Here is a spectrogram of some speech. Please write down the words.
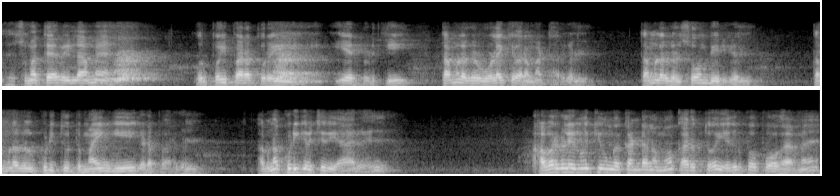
இது சும்மா தேவையில்லாமல் ஒரு பொய் பரப்புரை ஏற்படுத்தி தமிழர்கள் உழைக்க வர மாட்டார்கள். தமிழர்கள் சோம்பேறிகள் தமிழர்கள் குடித்தூட்டு மயங்கியே கிடப்பார்கள். அப்படின்னா குடிக்க வச்சது யார்? அவர்களை நோக்கி உங்கள் கண்டனமோ கருத்தோ எதிர்ப்போ போகாமல்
